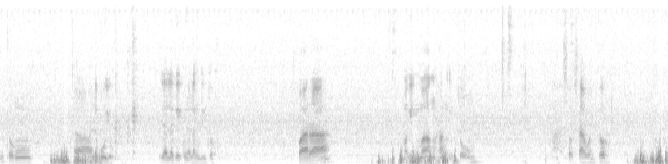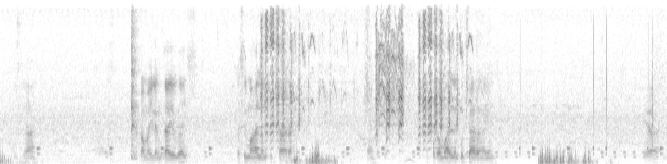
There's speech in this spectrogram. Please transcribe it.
Itong uh, labuyo. Ilalagay ko na lang dito. Para maging maanghang itong ah, sausawan ko. Ayan. Kamay lang tayo guys. Kasi mahal ng kutsara. Ayan. Napaka mahal ng kutsara ngayon. Ayan.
